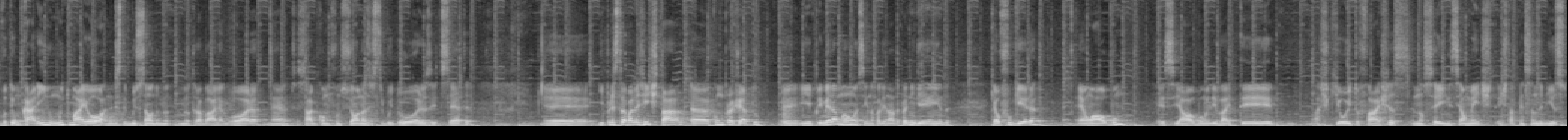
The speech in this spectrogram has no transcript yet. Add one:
Vou ter um carinho muito maior na distribuição do meu, do meu trabalho agora. Né? Você sabe como funcionam as distribuidoras, etc. É, e para esse trabalho a gente está é, com um projeto é, em primeira mão, assim, não falei nada para ninguém ainda, que é o Fogueira. É um álbum. Esse álbum ele vai ter acho que oito faixas. Eu não sei, inicialmente a gente está pensando nisso.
